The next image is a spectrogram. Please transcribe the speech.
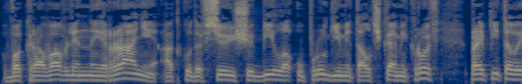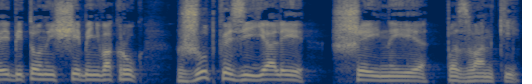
В окровавленной ране, откуда все еще била упругими толчками кровь, пропитывая бетон и щебень вокруг, жутко зияли шейные позвонки.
